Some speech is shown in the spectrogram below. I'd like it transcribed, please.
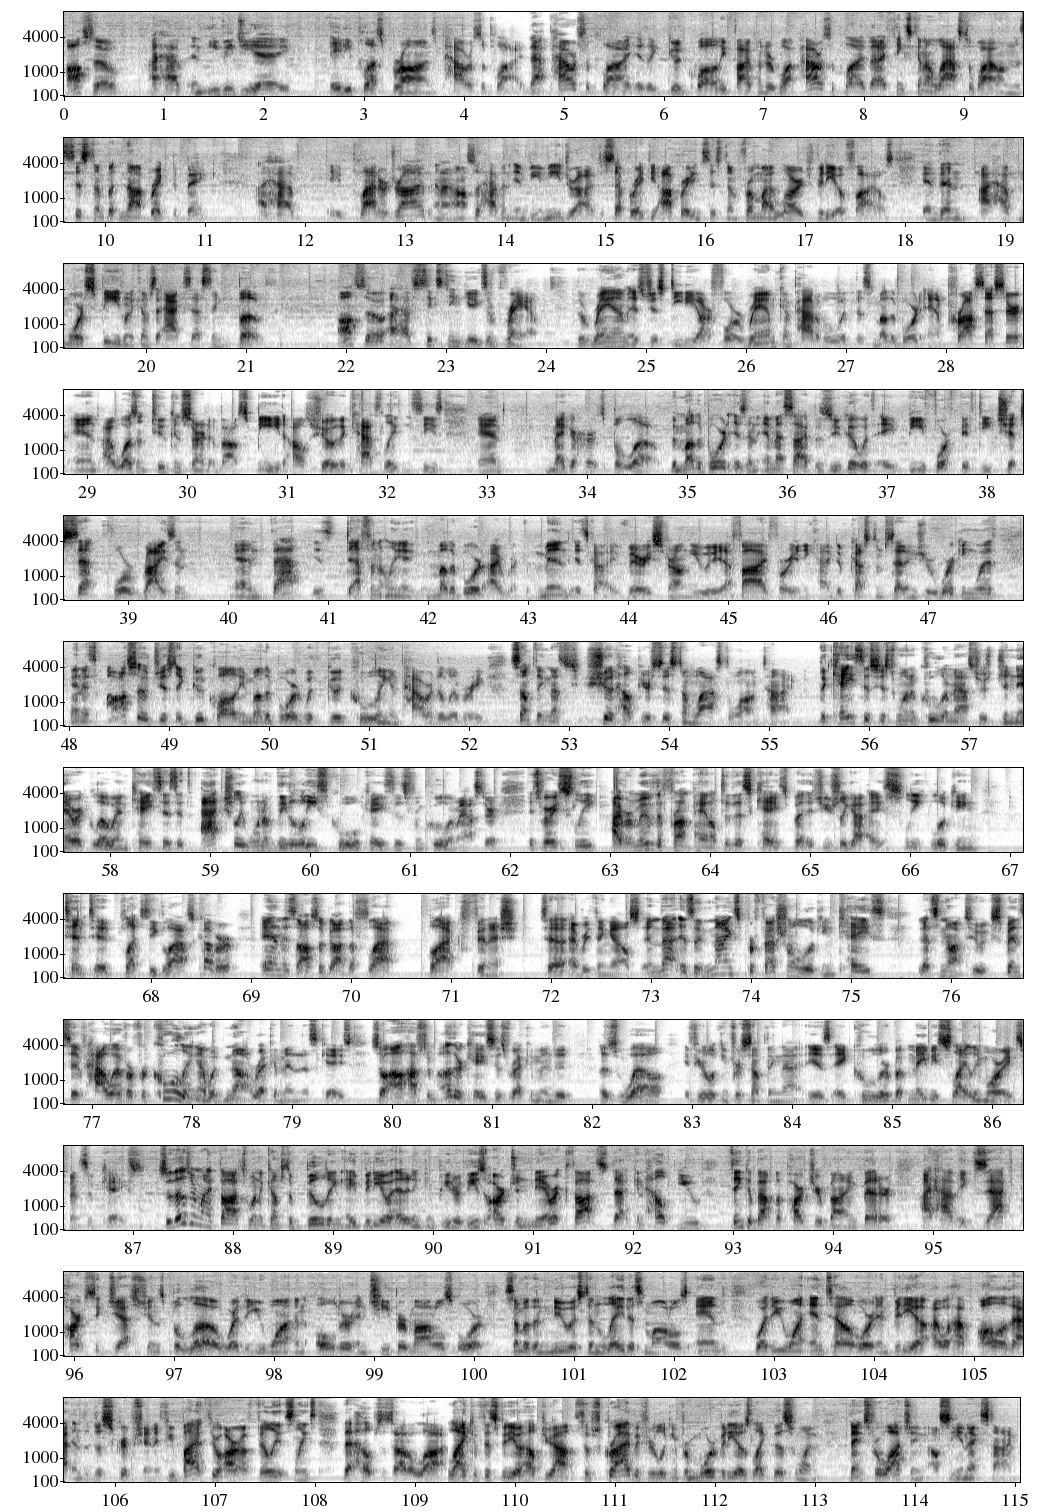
Also, I have an EVGA 80 plus bronze power supply. That power supply is a good quality 500 watt power supply that I think is going to last a while in the system but not break the bank. I have a platter drive and I also have an NVMe drive to separate the operating system from my large video files. And then I have more speed when it comes to accessing both. Also, I have 16 gigs of RAM. The RAM is just DDR4 RAM compatible with this motherboard and processor, and I wasn't too concerned about speed. I'll show the CAS latencies and megahertz below. The motherboard is an MSI Bazooka with a B450 chipset for Ryzen, and that is definitely a motherboard I recommend. It's got a very strong UEFI for any kind of custom settings you're working with, and it's also just a good quality motherboard with good cooling and power delivery, something that should help your system last a long time. The case is just one of Cooler Master's generic low-end cases. It's actually one of the least cool cases from Cooler Master. It's very sleek. I removed the front panel to this case, but it's usually got a sleek looking tinted plexiglass cover, and it's also got the flat black finish to everything else. And that is a nice professional looking case that's not too expensive. However, for cooling, I would not recommend this case. So I'll have some other cases recommended as well if you're looking for something that is a cooler but maybe slightly more expensive case. So those are my thoughts when it comes to building a video editing computer. These are generic thoughts that can help you think about the parts you're buying better. I have exact part suggestions below whether you want an older and cheaper models or some of the newest and latest models and whether you want Intel or Nvidia I will have all of that in the description. If you buy it through our affiliates links that helps us out a lot. Like if this video helped you out, subscribe if you're looking for more videos like this one. Thanks for watching, I'll see you next time.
